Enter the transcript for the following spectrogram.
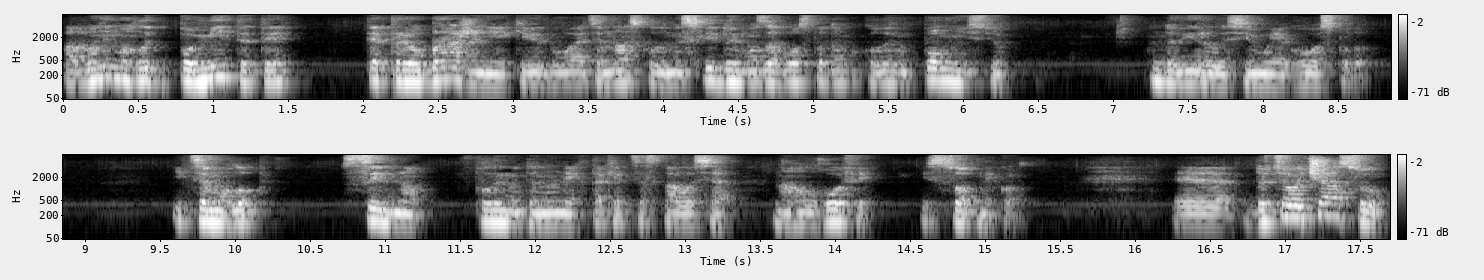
але вони могли б помітити те преображення, яке відбувається в нас, коли ми слідуємо за Господом, коли ми повністю довірились йому як Господу. І це могло б сильно вплинути на них, так як це сталося на Голгофі із сотником. Е, До цього часу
